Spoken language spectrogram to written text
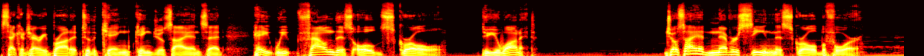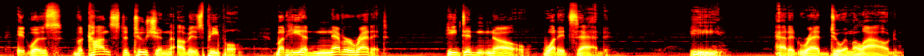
Secretary brought it to the king, King Josiah, and said, Hey, we found this old scroll. Do you want it? Josiah had never seen this scroll before. It was the constitution of his people, but he had never read it. He didn't know what it said. He had it read to him aloud.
